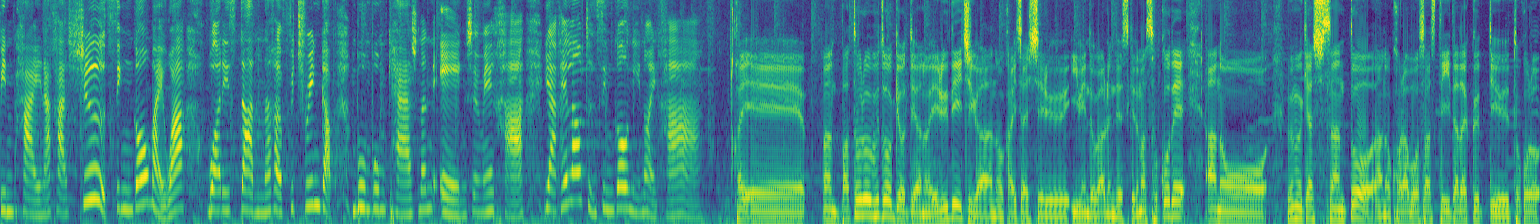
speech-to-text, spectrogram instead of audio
ปินไทยนะคะ ชื่อซิงเกิลใหม่ว่า What is Done นะคะ featuring กับ Boom Boom Cash นั่นเองใช่ไหมคะ อยากให้เล่าถึงซิงเกิลนี้หน่อยค่ะ はい、えーまあ、バトル・オブ・東京っていうあの LDH があの開催しているイベントがあるんですけど、まあ、そこであのブームキャッシュさんとあのコラボさせていただくっていうところ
